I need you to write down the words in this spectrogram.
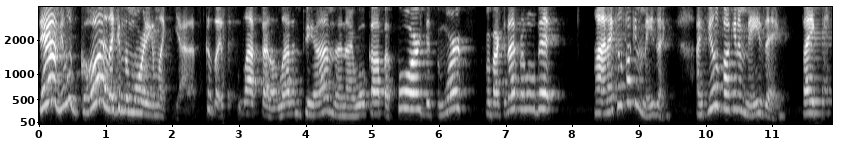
damn, you look good. Like in the morning. I'm like, yeah, that's because I slept at 11 p.m. Then I woke up at four, did some work, went back to bed for a little bit. Uh, and I feel fucking amazing. I feel fucking amazing. Like,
